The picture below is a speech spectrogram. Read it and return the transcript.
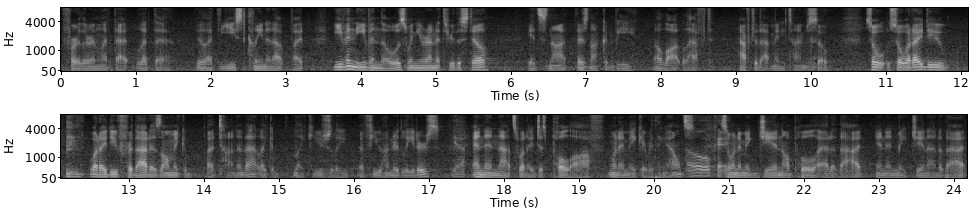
further and let that let the you let the yeast clean it up. But even even those when you run it through the still, it's not there's not going to be a lot left after that many times. So so so what I do what I do for that is I'll make a, a ton of that, like a, like usually a few hundred liters. Yeah. And then that's what I just pull off when I make everything else. Oh, okay. So when I make gin, I'll pull out of that and then make gin out of that.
